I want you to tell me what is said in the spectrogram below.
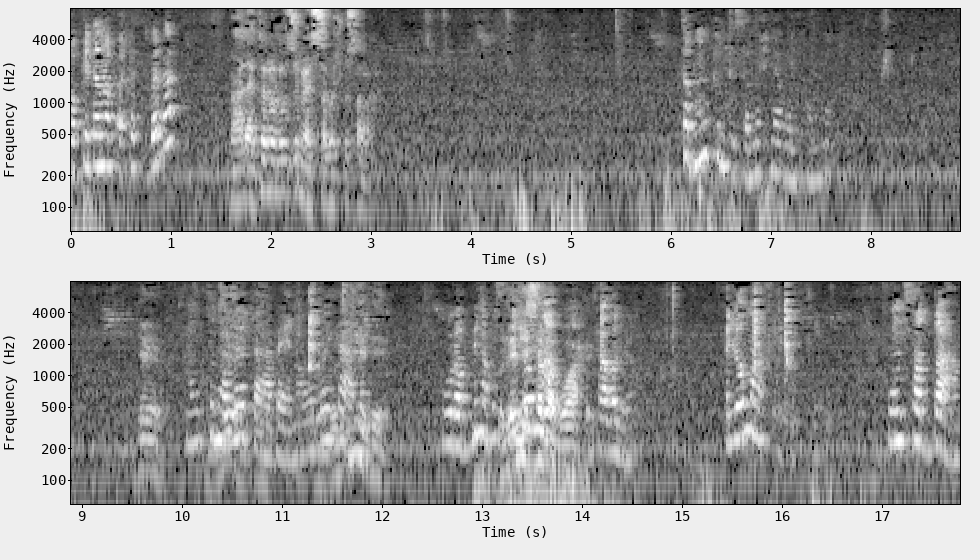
هو كده أنا أبقى كسبانة؟ معلقتين الرز ما يستووش بصراحه طب ممكن تسامحني يا أبو محمد؟ ليه؟ ممكن والله تعبانة والله ليه؟ وربنا بص قولي لي سبب واحد. هقول لك. اللقمة في ايدي ومصدعة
